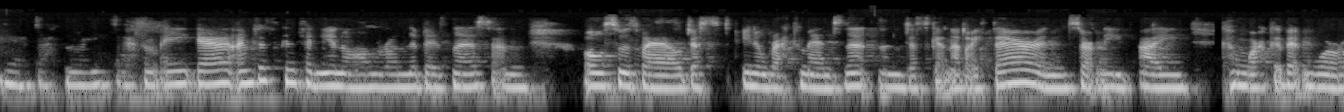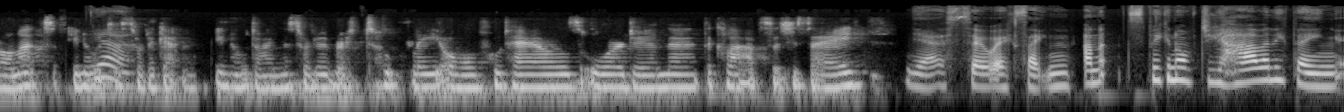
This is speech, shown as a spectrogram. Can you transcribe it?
Yeah, definitely, definitely. Yeah, I'm just continuing on run the business and also as well just you know recommending it and just getting it out there and certainly I can work a bit more on it you know yeah. just sort of getting you know down the sort of route hopefully of hotels or doing the the collabs as you say yeah so exciting and speaking of do you have anything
